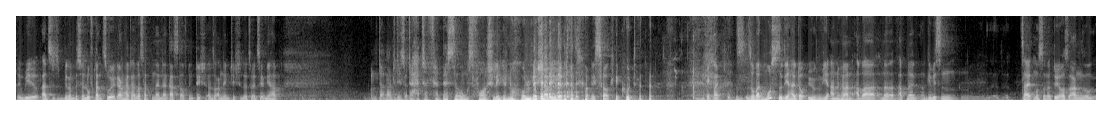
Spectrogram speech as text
irgendwie, als ich wieder ein bisschen Luft zugegangen hatte, was hat denn der Gast auf dem Tisch, also an dem Tisch der zu erzählen gehabt? Und dann meinte die so, der hatte Verbesserungsvorschläge noch und Löcher, wie wir das. Und ich so, okay, gut. Ich meine, sowas musst du dir halt doch irgendwie anhören, aber ne, ab einer gewissen Zeit musst du natürlich auch sagen, so,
